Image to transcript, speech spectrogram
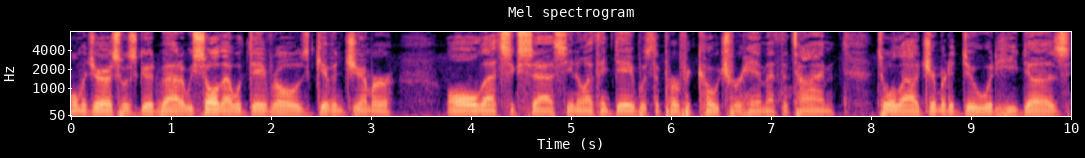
Well, Majerus was good about it. We saw that with Dave Rose giving Jimmer all that success. You know, I think Dave was the perfect coach for him at the time to allow Jimmer to do what he does.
